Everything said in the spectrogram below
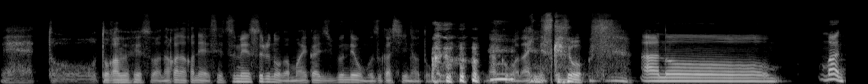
えーっと、音亀フェスはなかなかね、説明するのが毎回自分でも難しいなと思う。なくもないんですけど、あのーまあ、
